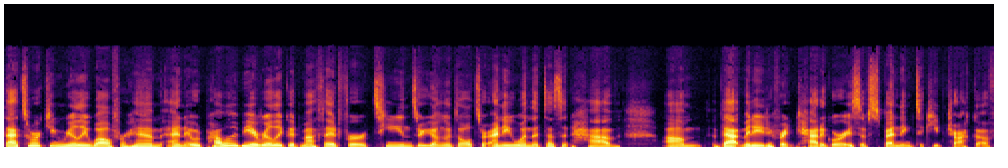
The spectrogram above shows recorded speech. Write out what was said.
that's working really well for him. And it would probably be a really good method for teens or young adults or anyone that doesn't have um, that many different categories of spending to keep track of.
